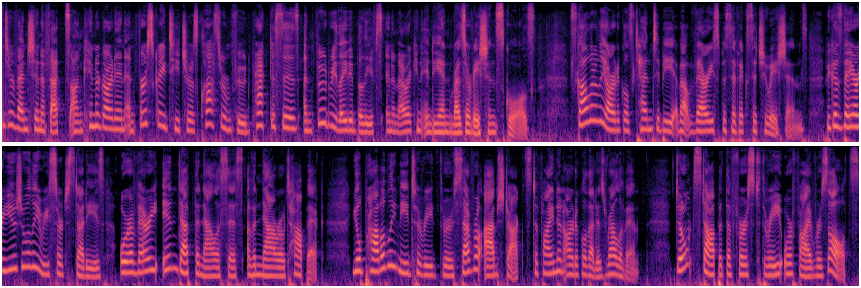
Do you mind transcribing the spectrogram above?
intervention effects on kindergarten and first grade teachers' classroom food practices and food related beliefs in American Indian reservation schools. Scholarly articles tend to be about very specific situations because they are usually research studies or a very in depth analysis of a narrow topic. You'll probably need to read through several abstracts to find an article that is relevant. Don't stop at the first three or five results.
